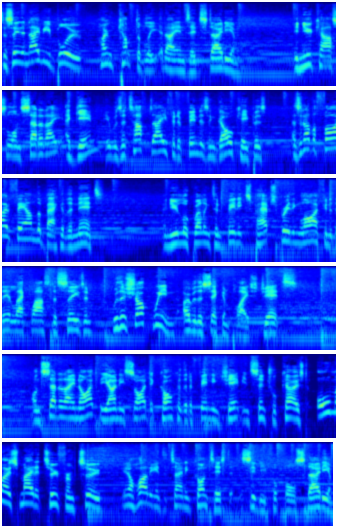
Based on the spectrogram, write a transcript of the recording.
to see the Navy Blue home comfortably at ANZ Stadium. In Newcastle on Saturday, again, it was a tough day for defenders and goalkeepers as another five found the back of the net. A new look Wellington Phoenix perhaps breathing life into their lacklustre season with a shock win over the second place Jets. On Saturday night, the only side to conquer the defending champion Central Coast almost made it two from two in a highly entertaining contest at the Sydney Football Stadium.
